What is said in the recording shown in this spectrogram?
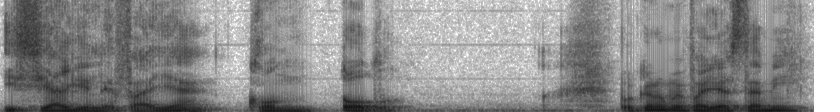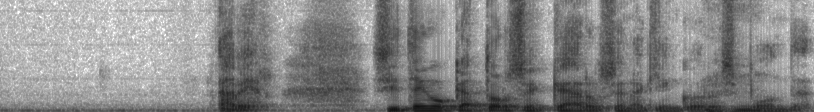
Y si alguien le falla, con todo. ¿Por qué no me fallaste a mí? A ver, si tengo 14 carros en a quien corresponda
